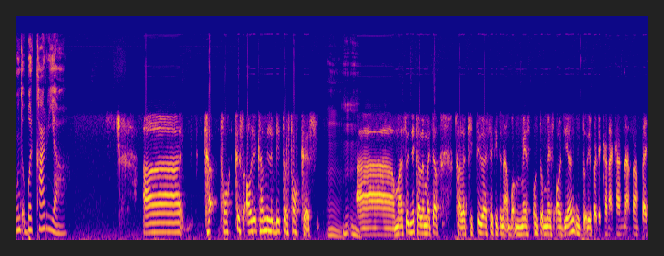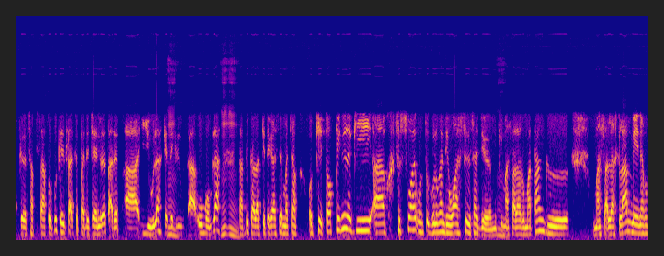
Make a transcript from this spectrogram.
untuk berkarya. Uh, fokus audio kami lebih terfokus. Hmm. Uh, maksudnya kalau macam kalau kita rasa kita nak buat mass untuk mass audience untuk daripada kanak-kanak sampai ke siapa-siapa pun kita kepada general tak ada uh, EU lah kategori hmm. uh, umum lah. Hmm. Tapi kalau kita rasa macam okey topik ni lagi uh, sesuai untuk golongan dewasa saja, mungkin hmm. masalah rumah tangga, masalah kelamin apa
